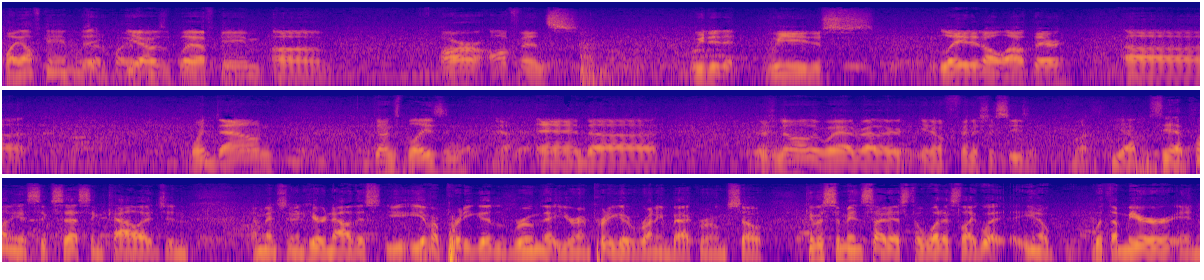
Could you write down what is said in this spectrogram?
playoff game was that a playoff? Yeah, it was a playoff game. Um, our offense, we did it. We just laid it all out there. Uh, went down, guns blazing. Yeah. And uh, there's no other way I'd rather you know finish the season. Well, you obviously had plenty of success in college and I mentioned it here now. This you, you, have a pretty good room that you're in, pretty good running back room. So give us some insight as to what it's like. What you know with Ameer and,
